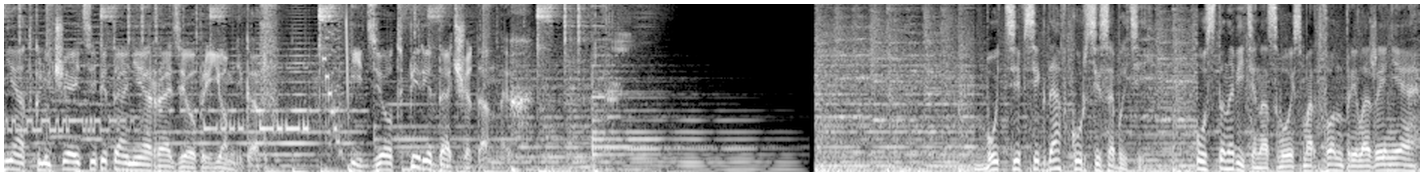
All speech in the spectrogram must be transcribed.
Не отключайте питание радиоприемников. Идет передача данных. Будьте всегда в курсе событий. Установите на свой смартфон приложение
